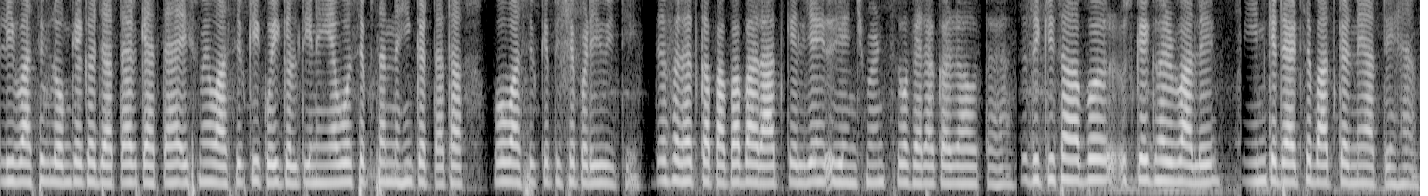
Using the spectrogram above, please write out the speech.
अली वासिफ लोगों के घर जाता है और कहता है, इसमें वासिफ की कोई गलती नहीं है, वो उसे पसंद नहीं करता था, वो वासिफ के पीछे पड़ी हुई थी। इधर फरहत का पापा बारात के लिए अरेंजमेंट्स वगैरह कर रहा होता है। सिद्दीकी साहब उसके घर वाले मीन के डैड से बात करने आते हैं।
